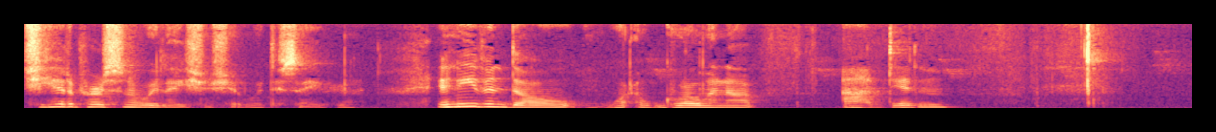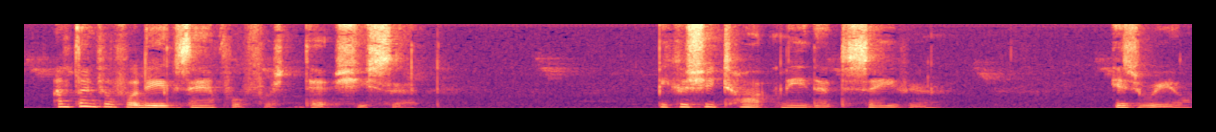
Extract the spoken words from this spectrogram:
She had a personal relationship with the Savior. And even though growing up I didn't, I'm thankful for the example for, that she set. Because she taught me that the Savior is real.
